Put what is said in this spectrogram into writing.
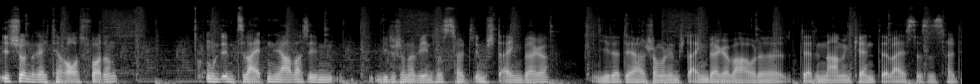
ist schon recht herausfordernd. Und im zweiten Jahr war es eben, wie du schon erwähnt hast, halt im Steigenberger. Jeder, der schon mal im Steigenberger war oder der den Namen kennt, der weiß, dass es halt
